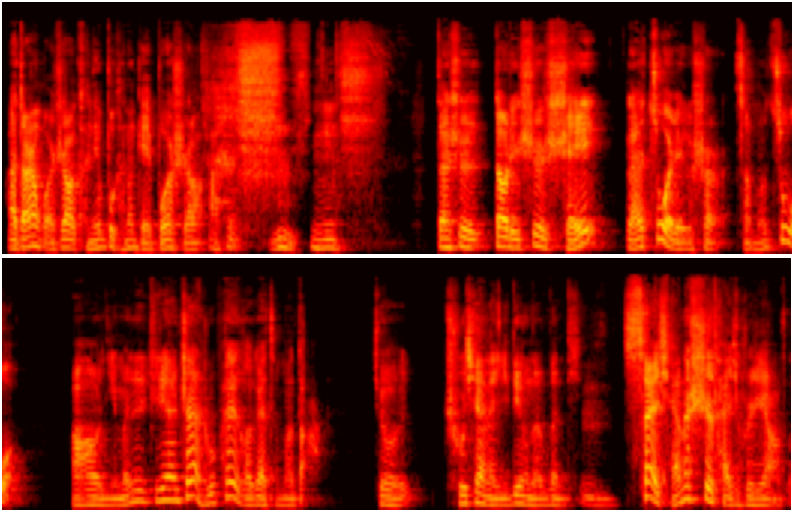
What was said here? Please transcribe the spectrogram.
啊？当然我知道肯定不可能给博什了啊，嗯，但是到底是谁来做这个事儿，怎么做，然后你们这之间战术配合该怎么打，就出现了一定的问题。嗯赛前的事态就是这样子。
